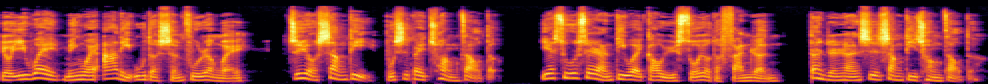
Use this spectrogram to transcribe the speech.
有一位名为阿里乌的神父认为，只有上帝不是被创造的，耶稣虽然地位高于所有的凡人，但仍然是上帝创造的，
